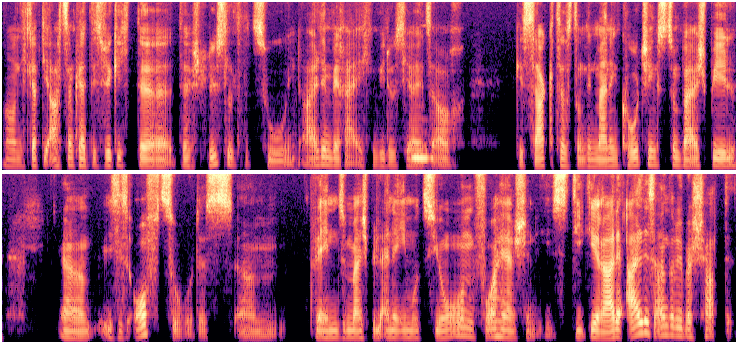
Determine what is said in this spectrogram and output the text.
Und ich glaube, die Achtsamkeit ist wirklich der, der Schlüssel dazu in all den Bereichen, wie du es ja jetzt Mhm. auch gesagt hast. Und in meinen Coachings zum Beispiel ähm, ist es oft so, dass ähm, wenn zum Beispiel eine Emotion vorherrschend ist, die gerade alles andere überschattet,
